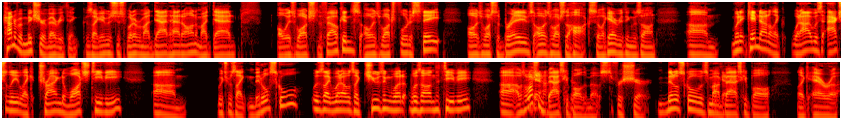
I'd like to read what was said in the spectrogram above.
kind of a mixture of everything because like it was just whatever my dad had on, and my dad always watched the Falcons, always watched Florida State, always watched the Braves, always watched the Hawks. So like everything was on. Um, when it came down to like when I was actually like trying to watch TV, um, which was like middle school, was like when I was like choosing what was on the TV. Uh, I was watching Yeah. basketball the most for sure. Middle school was my Okay. basketball like era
